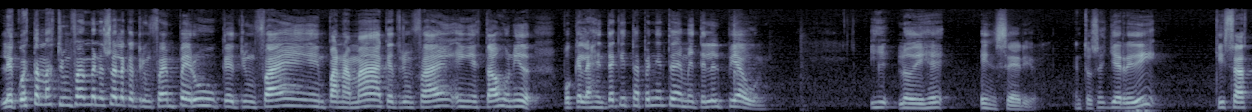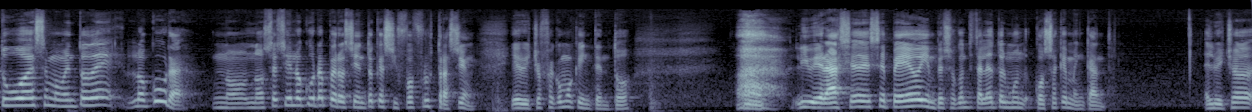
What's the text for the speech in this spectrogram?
Le cuesta más triunfar en Venezuela que triunfar en Perú, que triunfar en, Panamá, que triunfar en, en Estados Unidos. Porque la gente aquí está pendiente de meterle el pie a uno. Y lo dije en serio. Entonces Jerry D quizás tuvo ese momento de locura. No, no sé si es locura, pero siento que sí fue frustración. Y el bicho fue como que intentó ah, liberarse de ese peo y empezó a contestarle a todo el mundo, cosa que me encanta. El bicho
